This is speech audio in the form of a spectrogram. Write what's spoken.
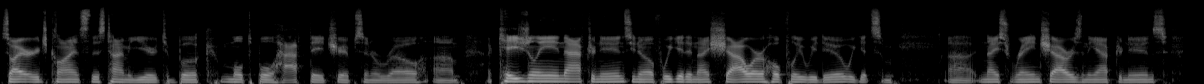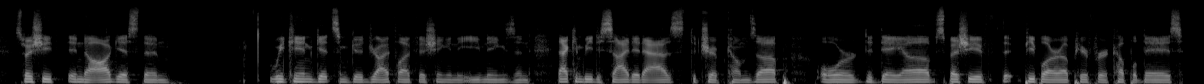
so I urge clients this time of year to book multiple half day trips in a row. Um, occasionally in the afternoons, you know, if we get a nice shower, hopefully we do, we get some uh, nice rain showers in the afternoons, especially into August, then we can get some good dry fly fishing in the evenings and that can be decided as the trip comes up or the day of, especially if people are up here for a couple days,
